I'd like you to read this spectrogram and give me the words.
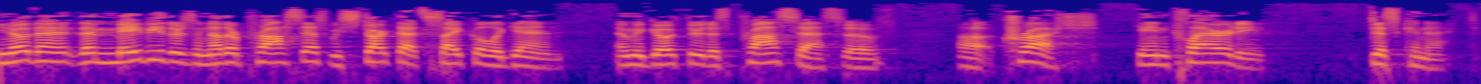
You know, then, then maybe there's another process. We start that cycle again, and we go through this process of uh, crush, gain clarity, disconnect.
